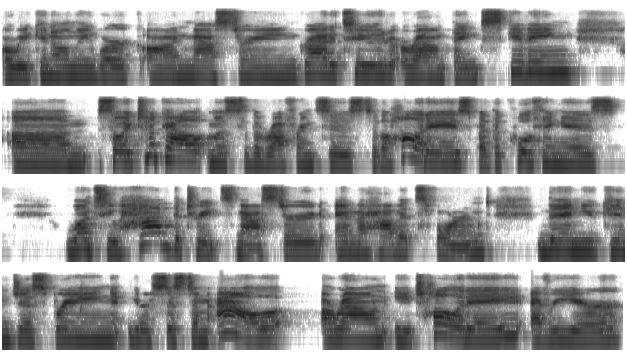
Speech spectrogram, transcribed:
or we can only work on mastering gratitude around Thanksgiving. Um, so I took out most of the references to the holidays, but the cool thing is, once you have the traits mastered and the habits formed, then you can just bring your system out around each holiday every year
